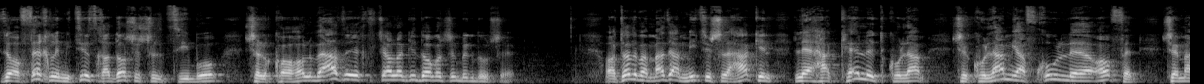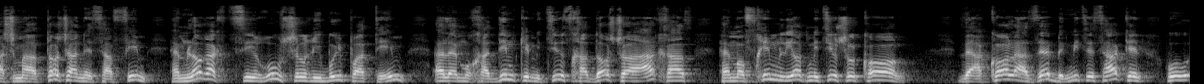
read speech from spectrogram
זה הופך למציאות חדושה של ציבור, של קהל, ואז אפשר להגיד דובר שבקדושה. אותו דבר, מה זה המצווה של להקל? להקל את כולם, שכולם יהפכו לאופן שמשמעתו שהנאספים הם לא רק צירוף של ריבוי פרטים, אלא הם מאוחדים כמציאות חדוש או האחס, הם הופכים להיות מציאות של קול. והקול הזה במצווה הקל הוא,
